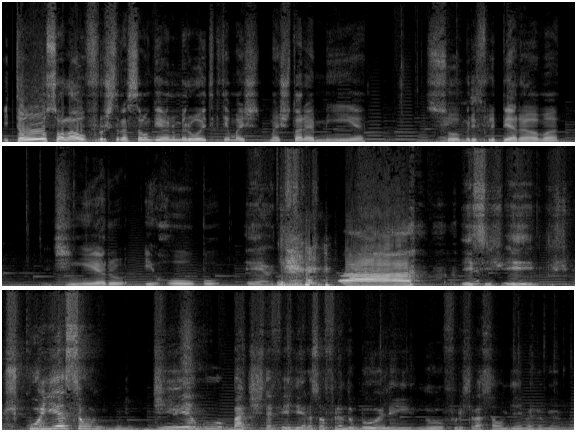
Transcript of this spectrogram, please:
Então ouça lá o Frustração Game número 8, que tem uma, uma história minha sobre isso. fliperama, dinheiro e roubo. É, diria que Ah! esses. e- Conheçam Diego Batista Ferreira sofrendo bullying no Frustração Gamer número 8.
